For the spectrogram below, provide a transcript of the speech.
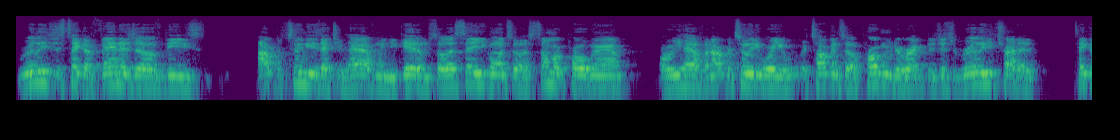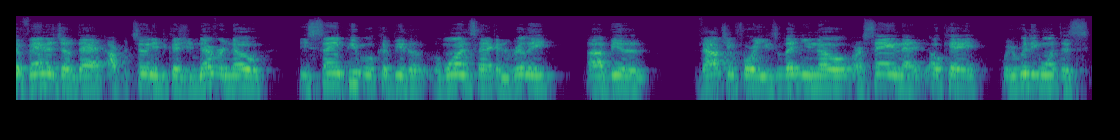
really just take advantage of these opportunities that you have when you get them. So let's say you go into a summer program or you have an opportunity where you're talking to a program director, just really try to take advantage of that opportunity because you never know these same people could be the ones that can really uh, be the vouching for you, letting you know or saying that, okay, we really want this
